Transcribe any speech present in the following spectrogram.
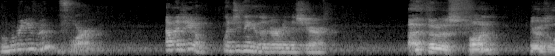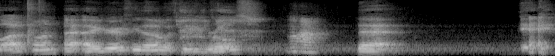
Who were you rooting for? How about you? What did you think of the derby this year? I thought it was fun. It was a lot of fun. I, I agree with you though with the rules Uh huh. that it,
